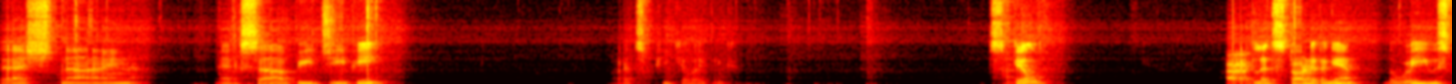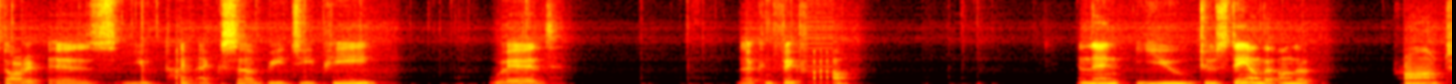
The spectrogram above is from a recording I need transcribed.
dash 9 ExaBGP. it's pkill, I think. Skilled. All right, let's start it again. The way you start it is you type xbgp with the config file and then you to stay on the on the prompt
